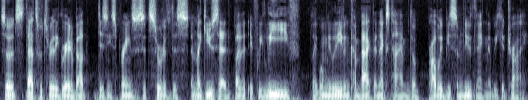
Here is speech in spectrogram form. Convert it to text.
So it's that's what's really great about Disney Springs is it's sort of this, and like you said, by the, if we leave, like when we leave and come back the next time, there'll probably be some new thing that we could try.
